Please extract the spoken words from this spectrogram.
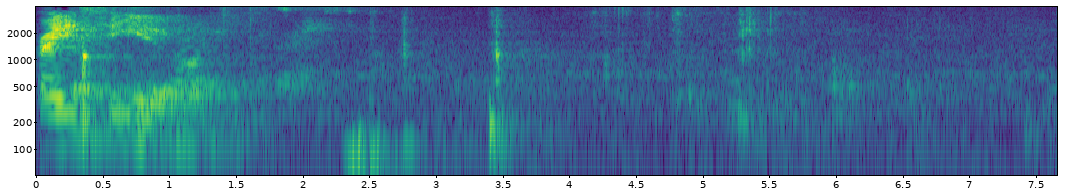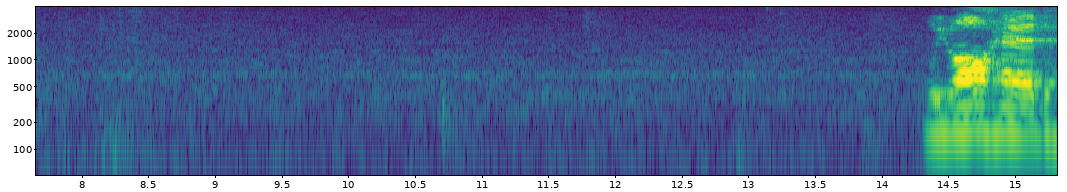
Praise to you, Lord. We've all had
